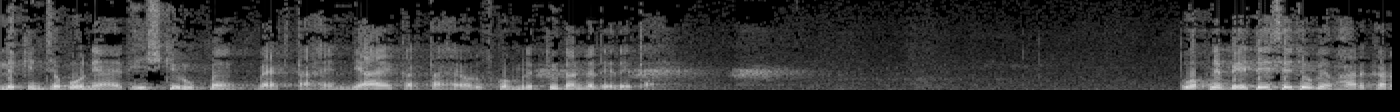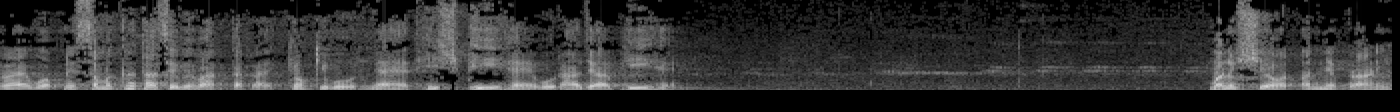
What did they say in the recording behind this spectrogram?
लेकिन जब वो न्यायाधीश के रूप में बैठता है, न्याय करता है और उसको मृत्यु दंड दे देता है तो अपने बेटे से जो व्यवहार कर रहा है, वो अपने समग्रता से व्यवहार कर रहा है, क्योंकि वो न्यायाधीश भी है, वो राजा भी है। मनुष्य और अन्य प्राणी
